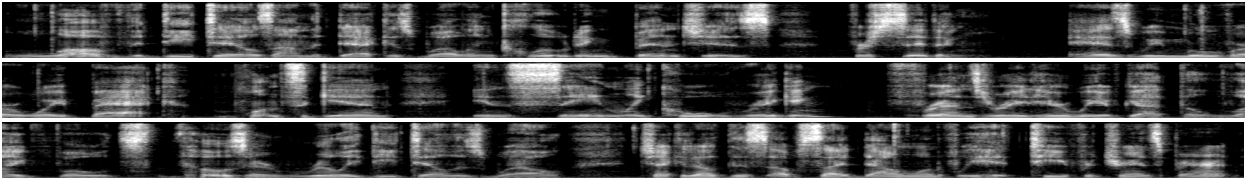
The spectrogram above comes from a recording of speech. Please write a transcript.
Love the details on the deck as well, including benches for sitting. As we move our way back, once again, insanely cool rigging. Friends, right here we have got the lifeboats. Those are really detailed as well. Check it out, this upside down one, if we hit T for transparent.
